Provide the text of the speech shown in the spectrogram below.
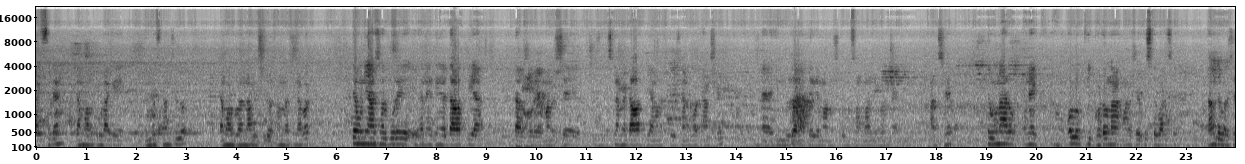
আসছিলেন। জামালপুর আগে হিন্দুস্তান ছিল। জামালপুরের নাম ছিল সন্ন্যাসীনগর তো উনি আসার পরে এখানে দিনের দাওয়াত দিয়া তারপরে মানুষে ইসলামের দাওয়াত দিয়া মানুষকে ইসলামের পথে আনছে। হিন্দু ধর্ম থেকে মানুষকে মুসলমান ধর্মে আনছে। তো ওনার অনেক অলৌকিক ঘটনা মানুষের বুঝতে পারছে, জানতে পারছে।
